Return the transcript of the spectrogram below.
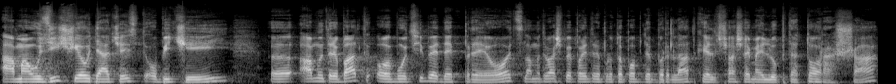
Am auzit și eu de acest obicei. Uh, am întrebat o mulțime de preoți, l-am întrebat și pe Părintele Protopop de Bărlat, că el și așa e mai luptător așa.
